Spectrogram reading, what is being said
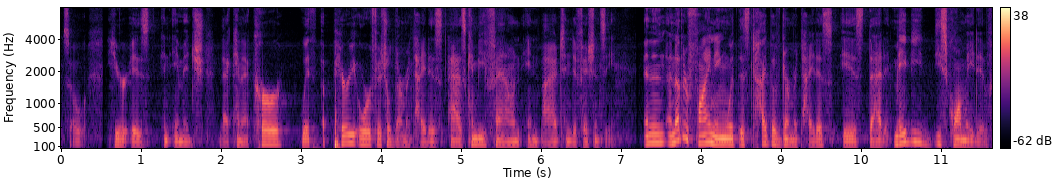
So here is an image that can occur with a periorificial dermatitis as can be found in biotin deficiency. And then another finding with this type of dermatitis is that it may be desquamative.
